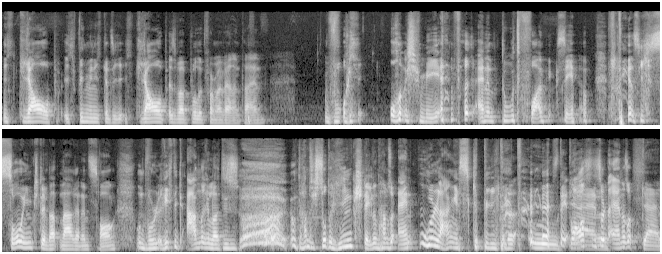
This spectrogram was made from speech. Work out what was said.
ich glaube, ich bin mir nicht ganz sicher, ich glaube, es war Bullet for my Valentine, wo ich ohne Schmäh einfach einen Dude vor mir gesehen habe, der sich so hingestellt hat nach einem Song und wohl richtig andere Leute dieses und haben sich so dahingestellt und haben so ein urlanges gebildet. Uh, geil. Außen ist halt einer so Geil.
